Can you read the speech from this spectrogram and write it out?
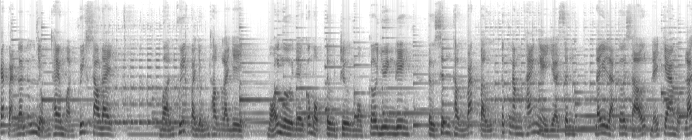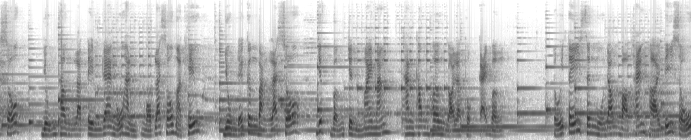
Các bạn nên ứng dụng theo mệnh khuyết sau đây. Mệnh khuyết và dụng thần là gì? Mỗi người đều có một từ trường, một cơ duyên riêng, từ sinh thần bát tự, tức năm tháng ngày giờ sinh. Đây là cơ sở để tra một lá số. Dụng thần là tìm ra ngũ hành, một lá số mà thiếu, dùng để cân bằng lá số, giúp vận trình may mắn hanh thông hơn gọi là thuật cải vận. Tuổi tý sinh mùa đông vào tháng hợi, tý sửu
